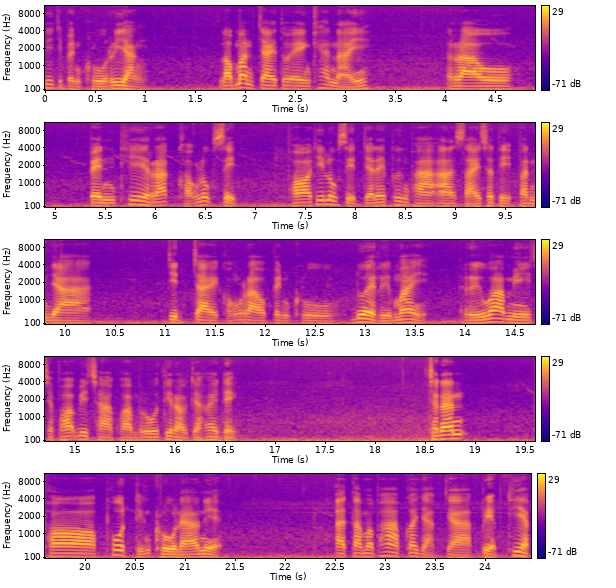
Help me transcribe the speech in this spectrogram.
ที่จะเป็นครูหรือยัง เรามั่นใจตัวเองแค่ไหน เราเป็นที่รักของลูกศิษย์ พอที่ลูกศิษย์จะได้พึ่งพาอาศัยสติปัญญา จิตใจของเราเป็นครูด้วยหรือไม่ หรือว่ามีเฉพาะวิชาความรู้ที่เราจะให้เด็ก ฉะนั้นพอพูดถึงครูแล้วเนี่ยอาตมาภาพก็อยากจะเปรียบเทียบ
